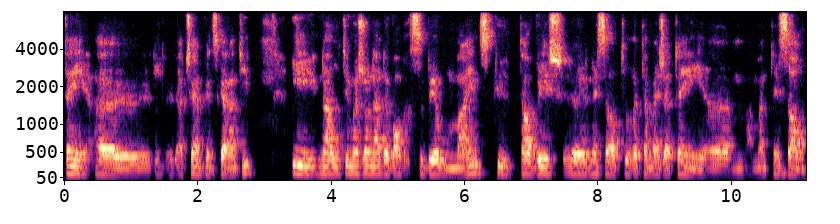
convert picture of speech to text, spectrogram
tem a Champions garantido, e na última jornada vão receber o Mainz, que talvez uh, nessa altura também já tem a manutenção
